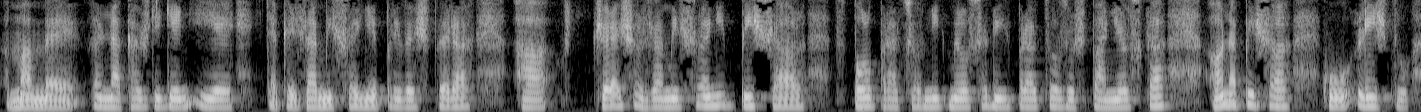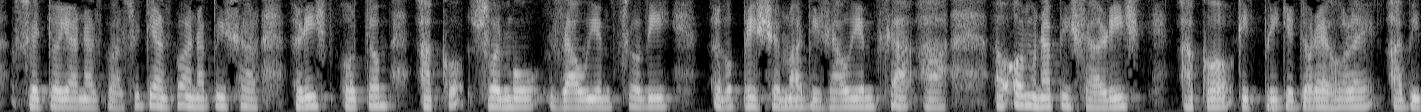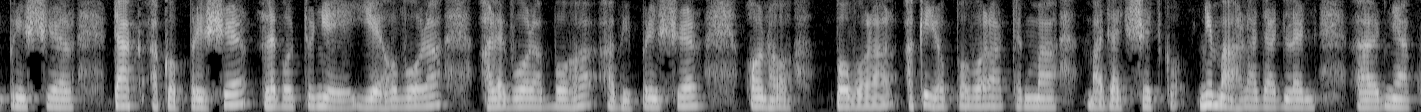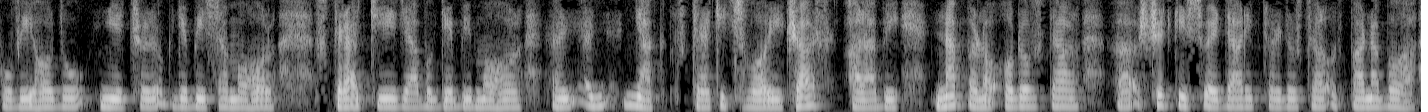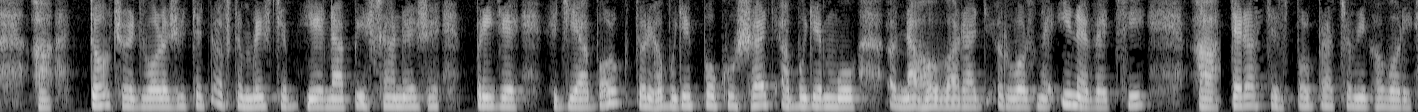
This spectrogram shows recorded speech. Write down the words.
máme na každý deň je také zamyslenie pri vešperách a v včerajšom zamyslení písal spolupracovník milosrdných bratov zo Španielska a on napísal ku listu Sveto Jana Zboha. Sveto Jan Zboha napísal list o tom, ako svojmu záujemcovi lebo prišiel mladý záujemca a on mu napísal list, ako keď príde do rehole, aby prišiel tak, ako prišiel, lebo to nie je jeho vôľa, ale vôľa Boha, aby prišiel. On ho povolal a keď ho povolal, tak má, má dať všetko. Nemá hľadať len uh, nejakú výhodu, niečo, kde by sa mohol stratiť alebo kde by mohol uh, nejak stratiť svoj čas, ale aby naplno odovzdal uh, všetky svoje dary, ktoré dostal od Pána Boha. A to, čo je dôležité, v tom liste je napísané, že príde diabol, ktorý ho bude pokúšať a bude mu nahovárať rôzne iné veci. A teraz ten spolupracovník hovorí,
